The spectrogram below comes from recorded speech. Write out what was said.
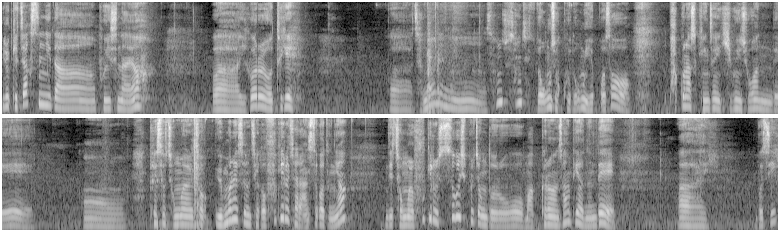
이렇게 작습니다. 보이시나요? 와 이거를 어떻게 와 작년에는 상주 상태도 너무 좋고 너무 예뻐서 받고 나서 굉장히 기분이 좋았는데 어 그래서 정말 저 웬만해서는 제가 후기를 잘 안 쓰거든요. 근데 정말 후기를 쓰고 싶을 정도로 막 그런 상태였는데 아 뭐지?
